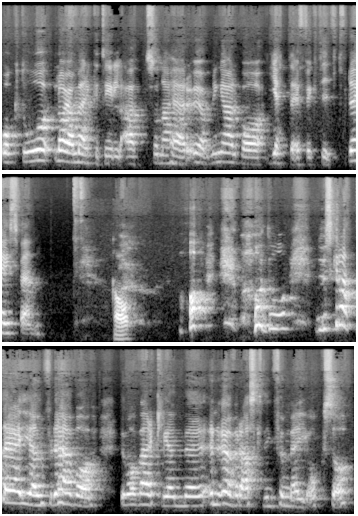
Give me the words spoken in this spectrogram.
Och då la jag märke till att sådana här övningar var jätteeffektivt för dig Sven. Ja. Och då, nu skrattar jag igen för det här var, det var verkligen eh, en överraskning för mig också.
